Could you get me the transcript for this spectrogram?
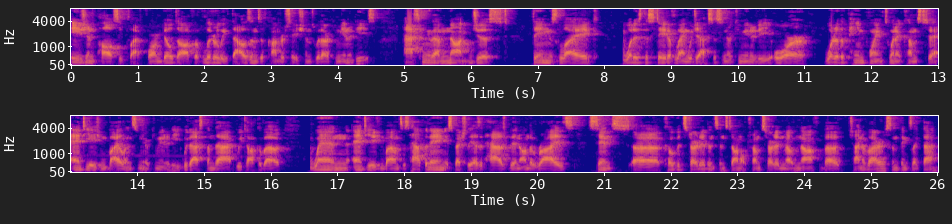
Asian policy platform built off of literally thousands of conversations with our communities asking them not just things like what is the state of language access in your community? Or what are the pain points when it comes to anti-asian violence in your community? We've asked them that. We talk about when anti-asian violence is happening especially as it has been on the rise since uh, covid started and since donald trump started melting off about china virus and things like that.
